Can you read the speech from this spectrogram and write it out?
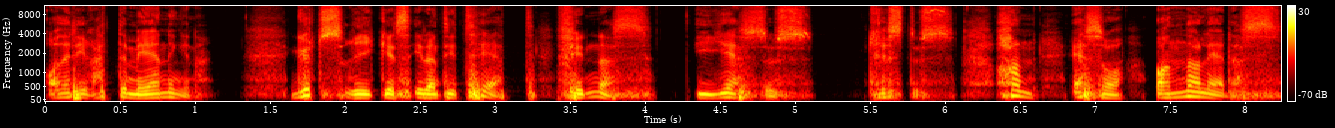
alle de rette meningene. Guds rikets identitet finnes i Jesus Kristus. Han er så annerledes.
